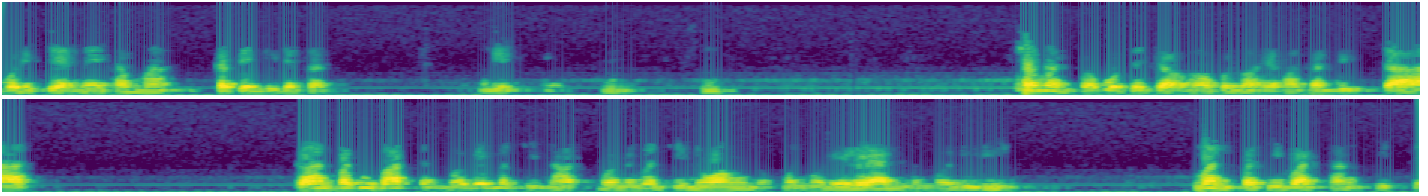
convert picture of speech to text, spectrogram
บ่อะได้แจ้งในธรรมะก็เป็นอยู่จังซั่นเรียกฉะนั้นพระพุทธเจ้าเฮาเป็นว่าให้พากันดีตาการปฏิบัติมันเป็นมันสินักมันเป็นมันสินวงมันมันแรงมันมันดี มันปฏิบัติทั้งจิตใจ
